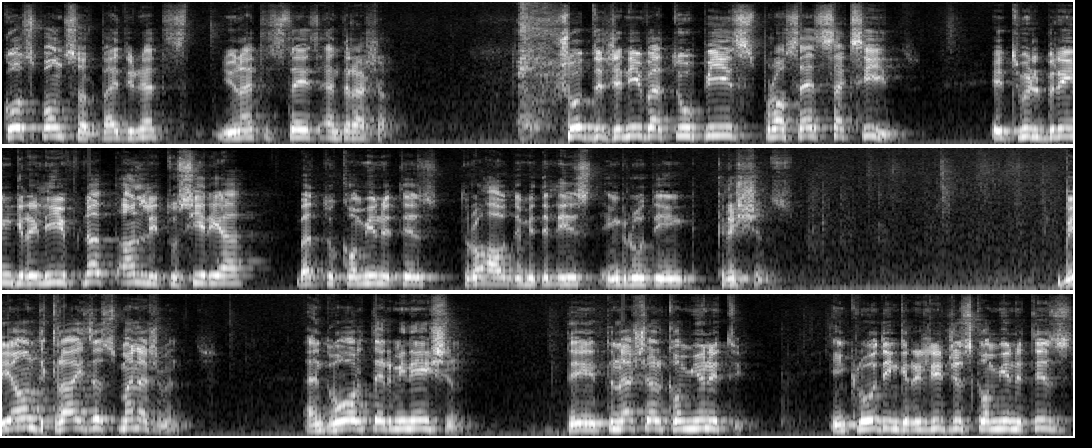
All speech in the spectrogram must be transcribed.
co-sponsored by the United, United States and Russia. Should the Geneva II peace process succeed, it will bring relief not only to Syria, but to communities throughout the Middle East, including Christians. Beyond crisis management and war termination, the international community, including religious communities,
